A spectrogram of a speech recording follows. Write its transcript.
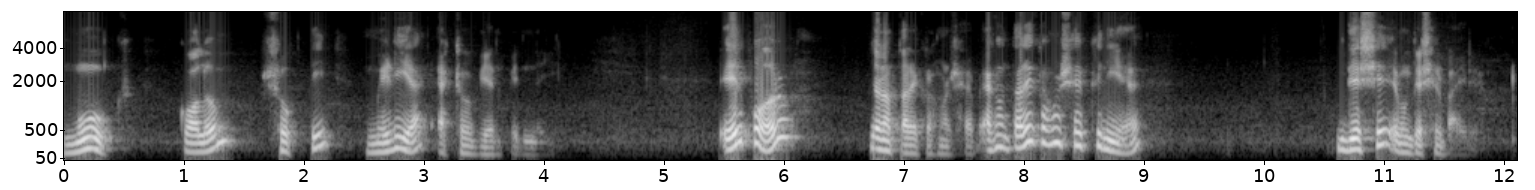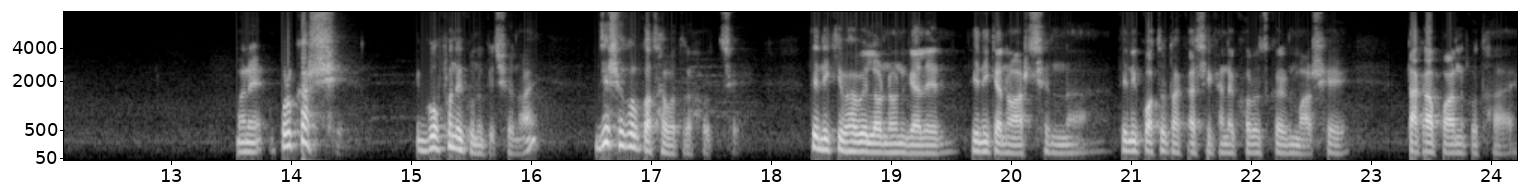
মুখ, কলম, শক্তি, মিডিয়া, একটাও বিএনপির নেই। এরপর জনাব তারেক রহমান সাহেব। এখন তারেক রহমান সাহেবকে নিয়ে দেশে এবং দেশের বাইরে মানে প্রকাশ্যে, গোপনে কোনো কিছু নয়, যে সকল কথাবার্তা হচ্ছে। তিনি কীভাবে লন্ডন গেলেন, তিনি কেন আসছেন না, তিনি কত টাকা সেখানে খরচ করেন মাসে টাকা পান কোথায়?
